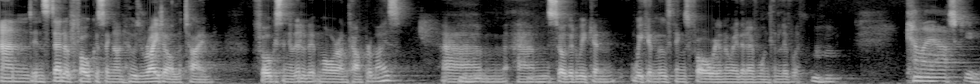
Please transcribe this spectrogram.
And instead of focusing on who's right all the time, focusing a little bit more on compromise um, mm-hmm. um, so that we can, we can move things forward in a way that everyone can live with. Mm-hmm. Can I ask you,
